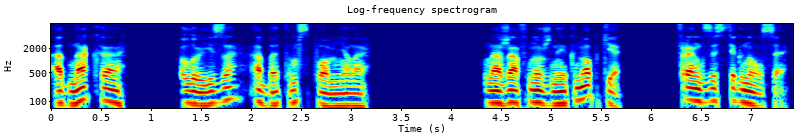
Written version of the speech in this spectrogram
Однако Луиза об этом вспомнила. Нажав нужные кнопки, Фрэнк застегнулся.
